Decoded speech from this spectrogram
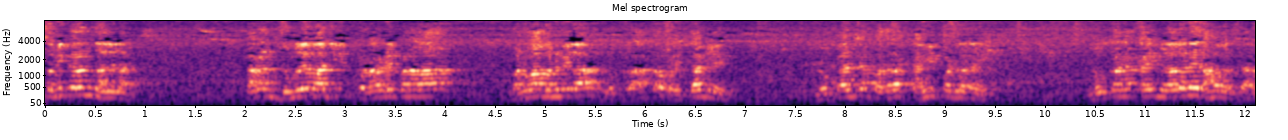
समीकरण झालेलं आहे. कारण जुमलेबाजी खोटारडेपणाला बनवा बनवीला लोक आता वैतागले. लोकांच्या पदरात काही पडलं नाही. लोकांना काही मिळालं नाही दहा वर्षात.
